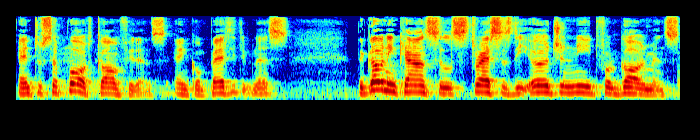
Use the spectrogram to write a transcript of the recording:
and to support confidence and competitiveness, the Governing Council stresses the urgent need for governments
